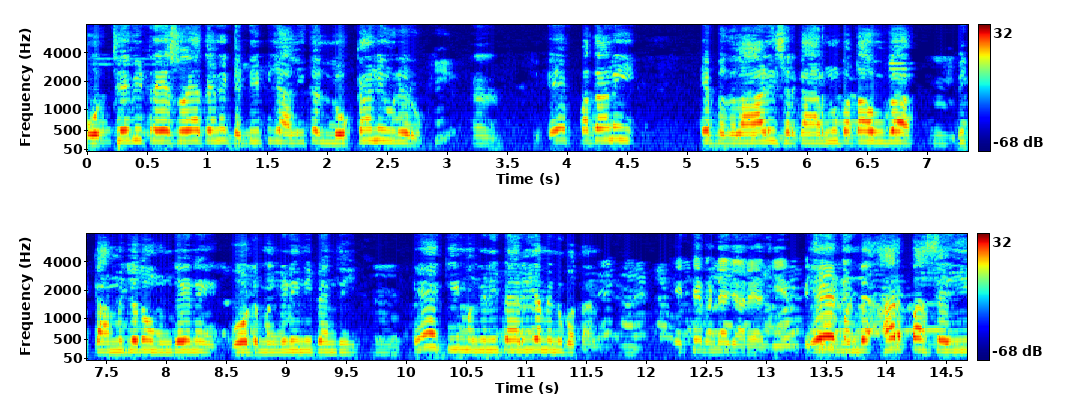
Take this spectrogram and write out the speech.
ਉੱਥੇ ਵੀ ਟਰੇਸ ਹੋਇਆ ਤੇ ਇਹਨੇ ਗੱਡੀ ਭਜਾ ਲਈ ਤੇ ਲੋਕਾਂ ਨੇ ਉਰੇ ਰੋਕੀ ਹੈ। ਇਹ ਪਤਾ ਨਹੀਂ ਇਹ ਬਦਲਾਅ ਵਾਲੀ ਸਰਕਾਰ ਨੂੰ ਪਤਾ ਹੋਊਗਾ ਵੀ ਕੰਮ ਜਦੋਂ ਹੁੰਦੇ ਨੇ ਵੋਟ ਮੰਗਣੀ ਨਹੀਂ ਪੈਂਦੀ। ਇਹ ਕੀ ਮੰਗਣੀ ਪੈ ਰਹੀ ਆ ਮੈਨੂੰ ਪਤਾ ਨਹੀਂ। ਇੱਥੇ ਵੰਡਿਆ ਜਾ ਰਿਹਾ ਸੀ ਇਹ ਵੰਡੇ ਹਰ ਪਾਸੇ ਜੀ।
